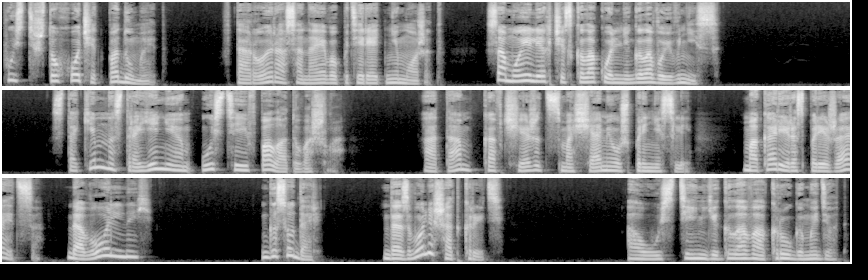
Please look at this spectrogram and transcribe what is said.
пусть что хочет, подумает. Второй раз она его потерять не может. Самой легче с колокольни головой вниз. С таким настроением Устья и в палату вошла. А там ковчежец с мощами уж принесли. Макарий распоряжается, довольный. «Государь, дозволишь открыть?» А у Устиньи голова кругом идет,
